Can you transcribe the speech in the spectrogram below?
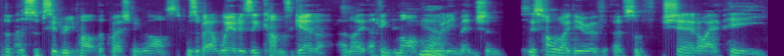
But the subsidiary part of the question you asked was about where does it come together? And I, I think Mark Yeah. already mentioned this whole idea of, of sort of shared IP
